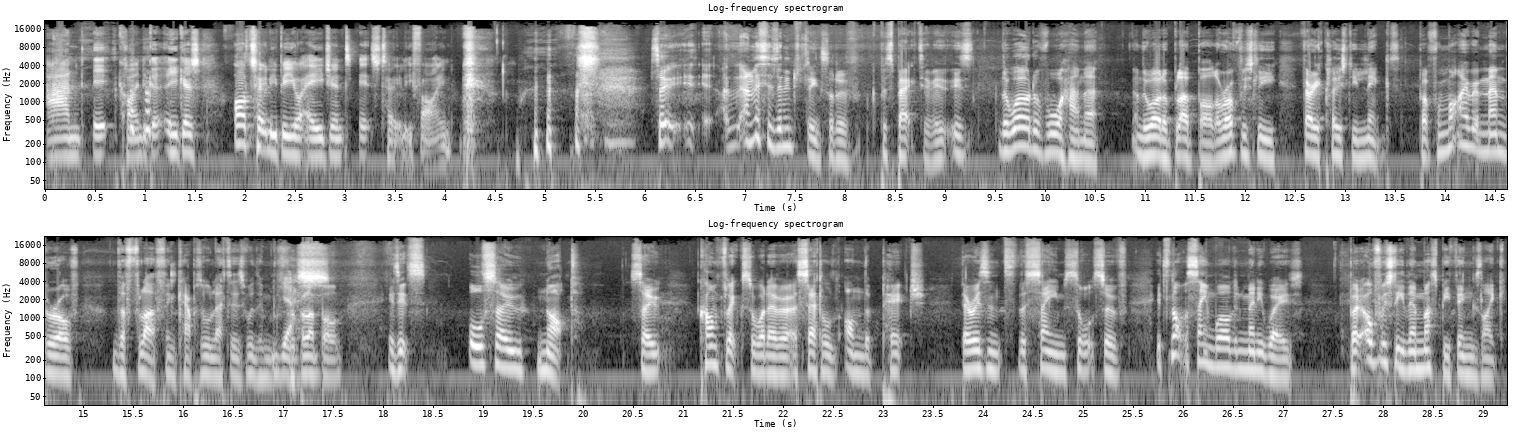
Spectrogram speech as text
And it kind of go, he goes, I'll totally be your agent. It's totally fine. So, and this is an interesting sort of perspective, is the world of Warhammer and the world of Blood Bowl are obviously very closely linked. But from what I remember of the fluff in capital letters within Yes. Blood Bowl, is it's also not. So, conflicts or whatever are settled on the pitch. There isn't the same sorts of. It's not the same world in many ways. But obviously, there must be things like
